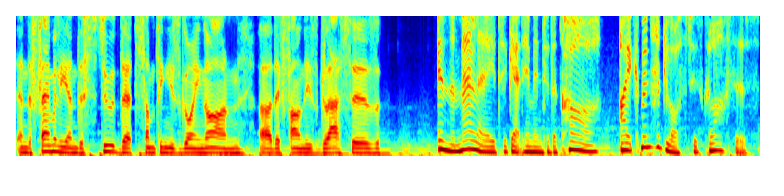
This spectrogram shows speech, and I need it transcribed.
And the family understood that something is going on. Uh, they found his glasses. In the melee to get him into the car, Eichmann had lost his glasses.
